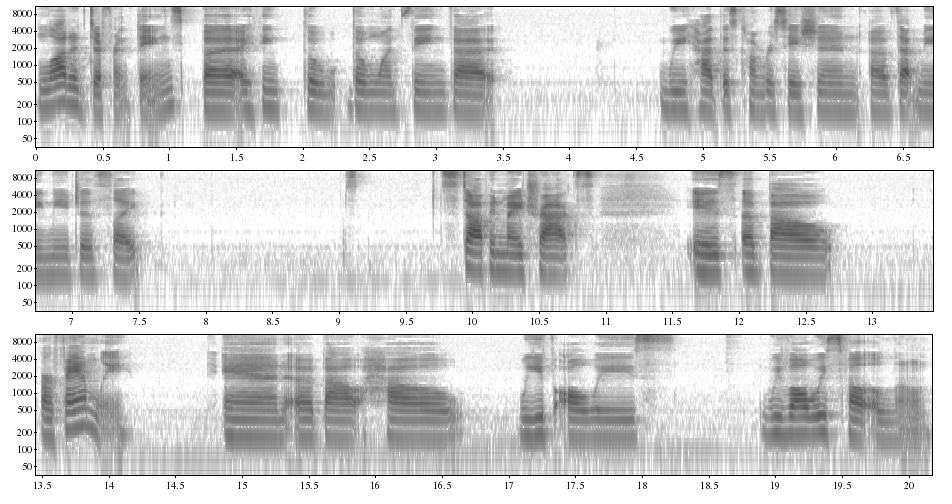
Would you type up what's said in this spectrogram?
a lot of different things, but I think the the one thing that we had this conversation of that made me just like stop in my tracks is about our family and about how we've always we've always felt alone.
